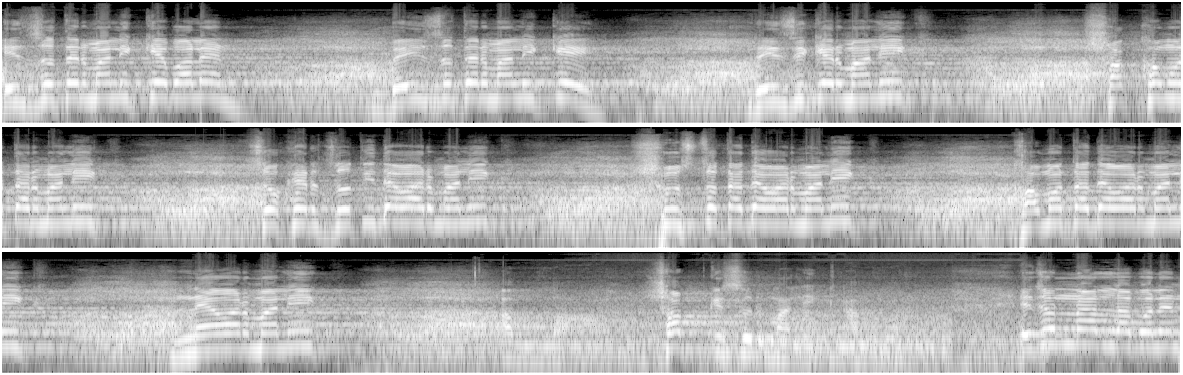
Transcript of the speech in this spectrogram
ইজ্জতের মালিককে বলেন। বেইজ্জতের মালিককে? রিজিকের মালিক? সক্ষমতার মালিক? চোখের জ্যোতি দেওয়ার মালিক? সুস্থতা দেওয়ার মালিক? ক্ষমতা দেওয়ার মালিক? নেওয়ার মালিক আল্লাহ সব কিছুর মালিক আল্লাহ। এজন্য আল্লাহ বলেন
